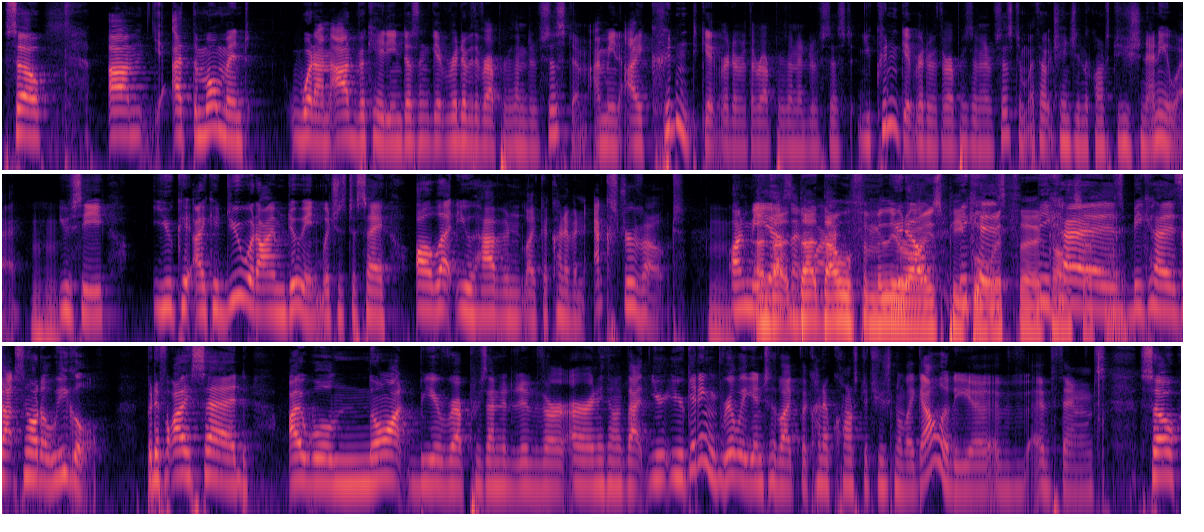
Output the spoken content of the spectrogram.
So, um, at the moment. What I'm advocating doesn't get rid of the representative system. I mean, I couldn't get rid of the representative system. You couldn't get rid of the representative system without changing the constitution anyway. Mm-hmm. You see, you could, I could do what I'm doing, which is to say, I'll let you have an, like a kind of an extra vote on me. And that- that- that will familiarize people because, with the because concept. because that's not illegal. But if I said I will not be a representative or, or anything like that, you're, you're getting really into like the kind of constitutional legality of, of things. So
